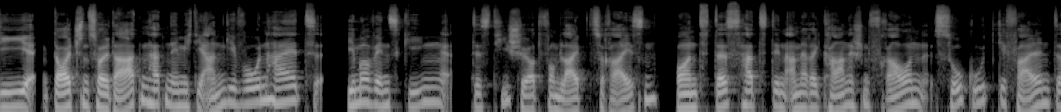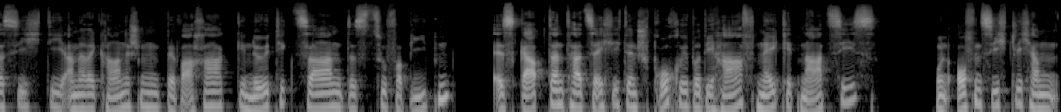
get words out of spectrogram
Die deutschen Soldaten hatten nämlich die Angewohnheit, immer wenn es ging, das T-Shirt vom Leib zu reißen. Und das hat den amerikanischen Frauen so gut gefallen, dass sich die amerikanischen Bewacher genötigt sahen, das zu verbieten. Es gab dann tatsächlich den Spruch über die Half-Naked Nazis und offensichtlich haben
